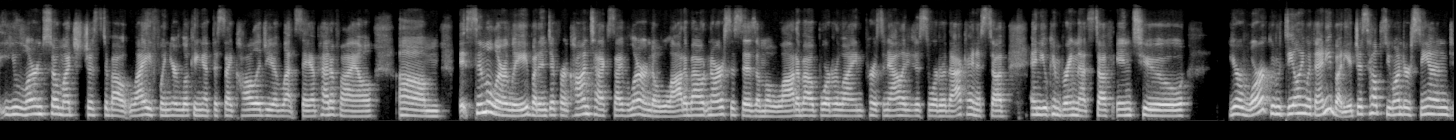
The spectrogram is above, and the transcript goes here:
you learn so much just about life when you're looking at the psychology of, let's say, a pedophile. Um, it, similarly, but in different contexts, I've learned a lot about narcissism, a lot about borderline personality disorder, that kind of stuff. And you can bring that stuff into your work with dealing with anybody. It just helps you understand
